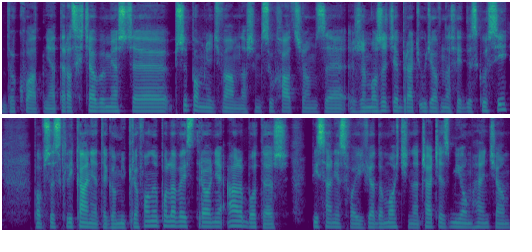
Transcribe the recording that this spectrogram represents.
Dokładnie. A teraz chciałbym jeszcze przypomnieć Wam, naszym słuchaczom, że, że możecie brać udział w naszej dyskusji poprzez klikanie tego mikrofonu po lewej stronie albo też pisanie swoich wiadomości na czacie z miłą chęcią.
